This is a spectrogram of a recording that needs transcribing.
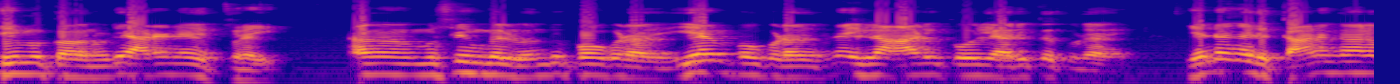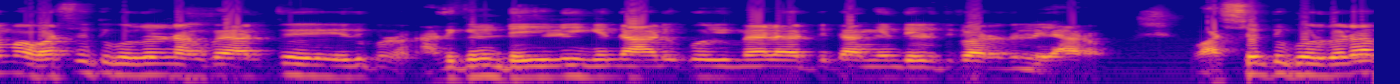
திமுகவினுடைய அறநிலையத்துறை. முஸ்லீம்கள் வந்து போகக்கூடாது. ஏன் போகக்கூடாதுன்னா இல்லை ஆடு கோழி அறுக்கக்கூடாது. என்னங்க இது? காலங்காலமாக வருஷத்துக்கு ஒரு தடவை நாங்கள் போய் அறுத்து இது பண்ணோம். அதுக்குன்னு டெய்லி இங்கேருந்து ஆடு கோழி மேலே அறுத்துட்டு அங்கேருந்து எடுத்துகிட்டு வர்றது இல்லை யாரும். வருஷத்துக்கு ஒரு தடவை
